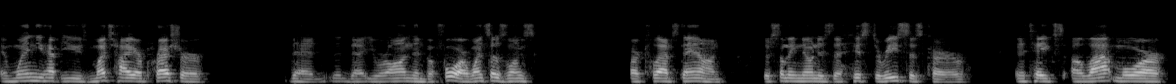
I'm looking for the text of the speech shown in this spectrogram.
And when you have to use much higher pressure that, that you were on than before, once those lungs are collapsed down, there's something known as the hysteresis curve, and it takes a lot more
